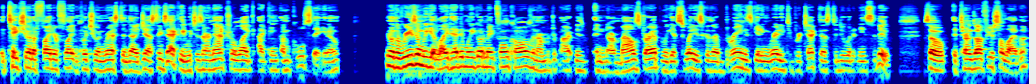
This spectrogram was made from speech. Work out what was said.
it takes you out of fight or flight and puts you in rest and digest. Exactly which is our natural like i can i'm cool state you know? You know the reason we get lightheaded when we go to make phone calls and our, our and our mouths dry up and we get sweaty is because our brain is getting ready to protect us to do what it needs to do. So it turns off your saliva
